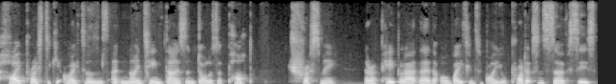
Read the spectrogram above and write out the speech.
high price ticket items at $19,000 a pop, trust me, there are people out there that are waiting to buy your products and services.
